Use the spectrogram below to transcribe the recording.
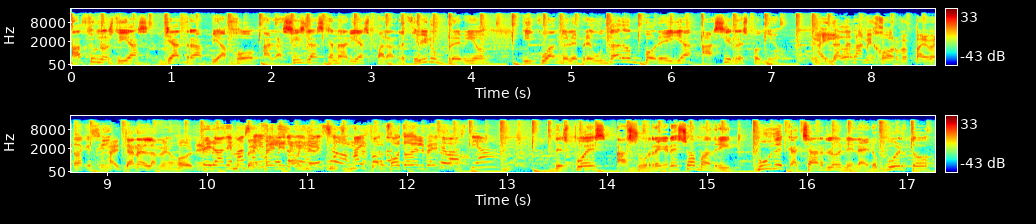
Hace unos días Yatra viajó a las Islas Canarias para recibir un premio y cuando le preguntaron por ella así respondió. Aitana es la mejor, es verdad que sí. Aitana es la mejor. Pero además hay foto del beso, hay foto, Foto del beso. Sebastián. Después, a su regreso a Madrid, pude cacharlo en el aeropuerto,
